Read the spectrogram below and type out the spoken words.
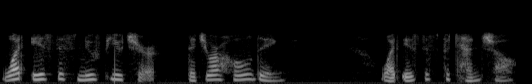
What is this new future that you're holding? What is this potential?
